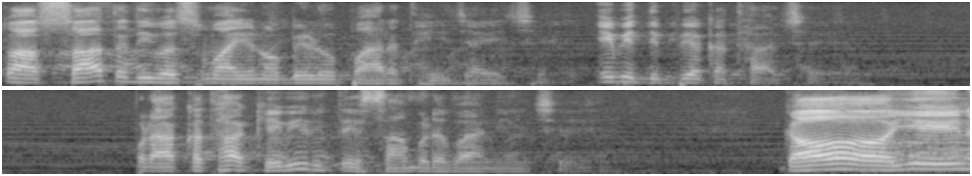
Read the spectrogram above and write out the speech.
તો આ સાત દિવસમાં એનો બેડો પાર થઈ જાય છે. એવી દિવ્ય કથા છે. પણ આ કથા કેવી રીતે સાંભળવાની છે? કાયેન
